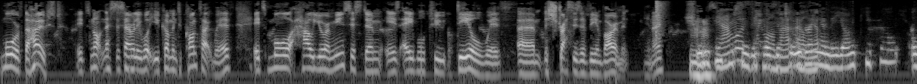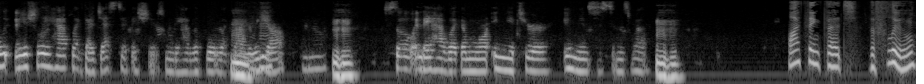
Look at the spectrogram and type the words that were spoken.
more of the host. It's not necessarily what you come into contact with. It's more how your immune system is able to deal with um, the stresses of the environment. You know. It is Yeah, I'm with interesting you on because the that, children Elliot. and the young people usually have like digestive issues when they have the flu, like Mm. diarrhea, you know. hmm So, and they have like a more immature immune system as well. hmm Well, I think that the flu,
